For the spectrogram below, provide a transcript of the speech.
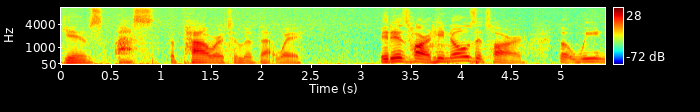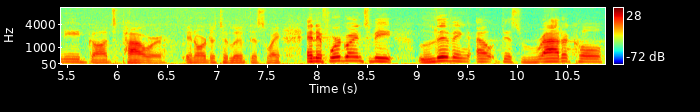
gives us the power to live that way. It is hard. He knows it's hard, but we need God's power in order to live this way. And if we're going to be living out this radical,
